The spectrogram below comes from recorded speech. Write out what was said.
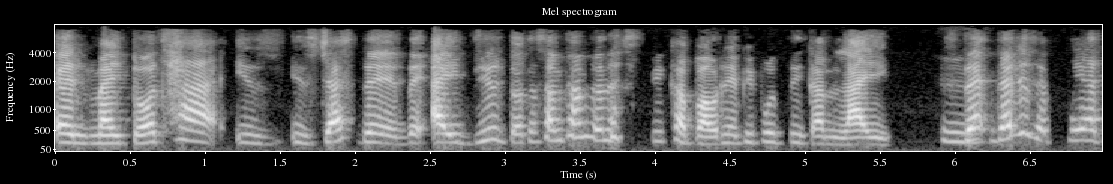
and my daughter is is just the the ideal daughter. Sometimes when I speak about her, people think I'm lying. Mm. That that is a prayer.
